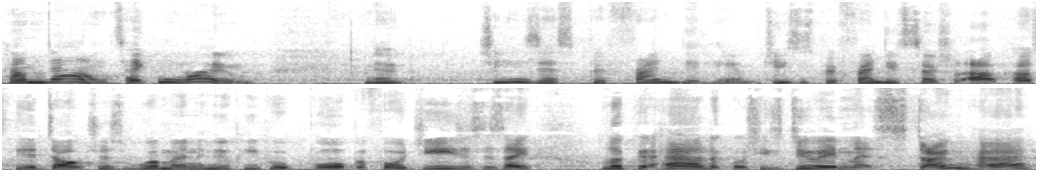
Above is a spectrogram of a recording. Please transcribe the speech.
Come down, take me home. You know, Jesus befriended him. Jesus befriended social outcasts. The adulterous woman who people brought before Jesus to say, Look at her, look what she's doing, let's stone her.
